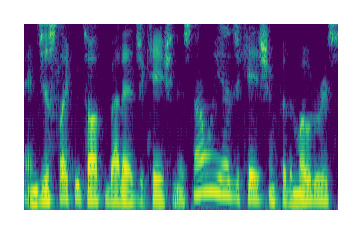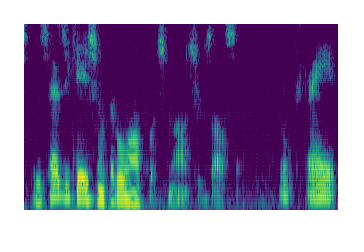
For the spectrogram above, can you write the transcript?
And just like we talked about education, it's not only education for the motorists, it's education for the law enforcement officers also. That's great.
